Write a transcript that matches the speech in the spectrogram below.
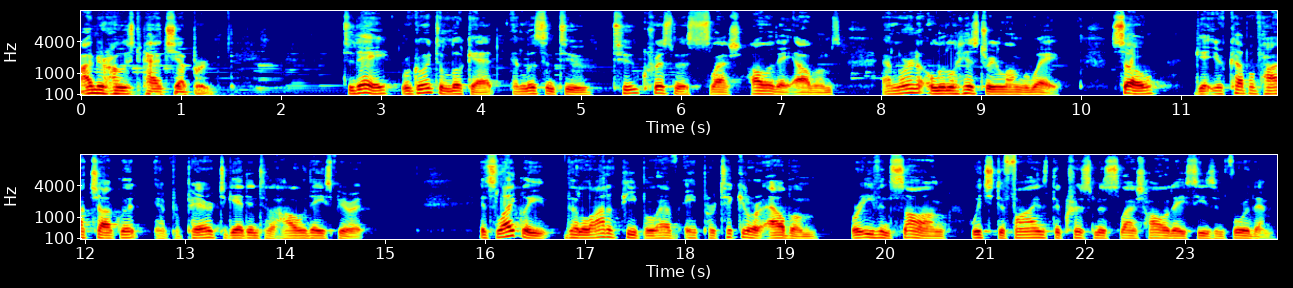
I'm your host, Pat Shepard. Today, we're going to look at and listen to two Christmas slash holiday albums and learn a little history along the way. So, get your cup of hot chocolate and prepare to get into the holiday spirit. It's likely that a lot of people have a particular album or even song which defines the Christmas slash holiday season for them.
